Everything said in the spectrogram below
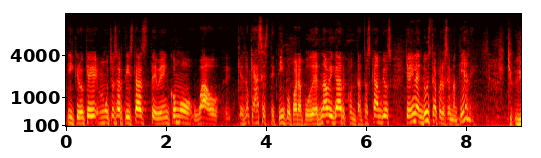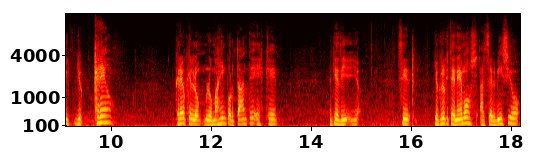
Y creo que muchos artistas te ven como, wow, ¿qué es lo que hace este tipo para poder navegar con tantos cambios que hay en la industria, pero se mantiene? yo creo creo que lo, más importante es que, ¿entiendes? Yo, yo creo que tenemos al servicio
